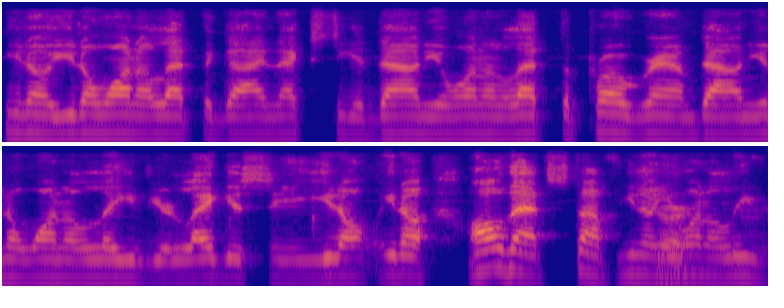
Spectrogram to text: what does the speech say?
you know you don't want to let the guy next to you down. You want to let the program down. You don't want to leave your legacy. You don't you know all that stuff you know Sure. you want to leave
